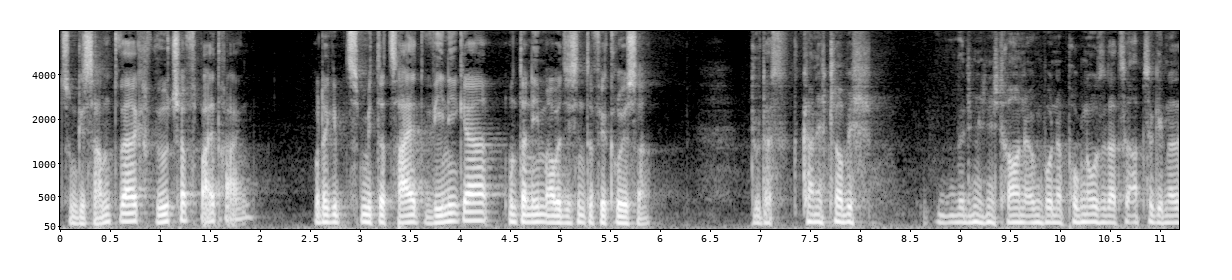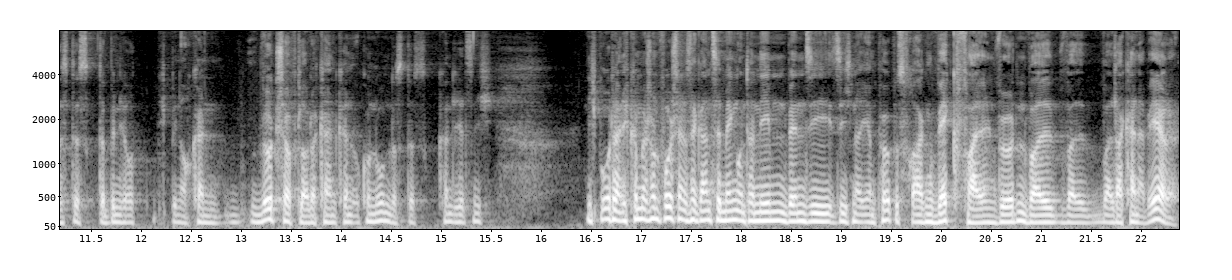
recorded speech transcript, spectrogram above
zum Gesamtwerk Wirtschaft beitragen? Oder gibt es mit der Zeit weniger Unternehmen, aber die sind dafür größer? Du, das kann ich, glaube ich, würde ich mich nicht trauen, irgendwo eine Prognose dazu abzugeben. Das, das, da bin ich auch, ich bin auch kein Wirtschaftler oder kein, kein Ökonom, das, das könnte ich jetzt nicht, nicht beurteilen. Ich kann mir schon vorstellen, dass eine ganze Menge Unternehmen, wenn sie sich nach ihrem Purpose fragen, wegfallen würden, weil, weil, weil da keiner wäre,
